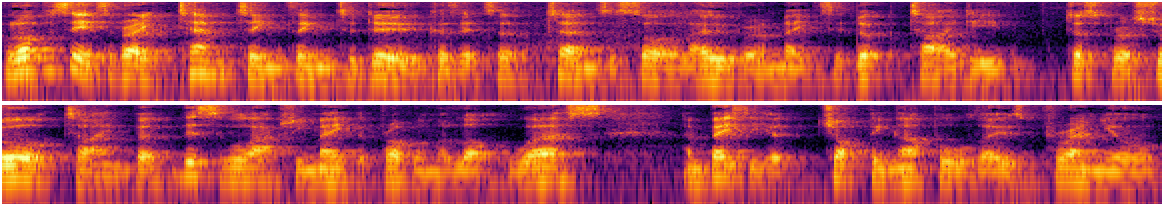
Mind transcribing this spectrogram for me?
Well, obviously, it's a very tempting thing to do because it sort of turns the soil over and makes it look tidy just for a short time. But this will actually make the problem a lot worse. And basically, you're chopping up all those perennial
